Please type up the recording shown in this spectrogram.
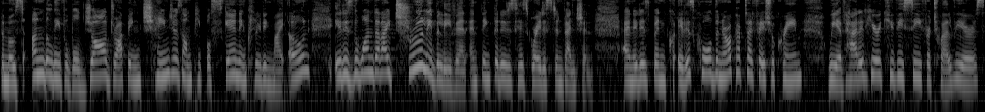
the most unbelievable jaw-dropping changes on people's skin, including my own. It is the one that I truly believe in and think that it is his greatest invention. And it has been, it is called the Neuropeptide Facial Cream. We have had it here at QVC for 12 years.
